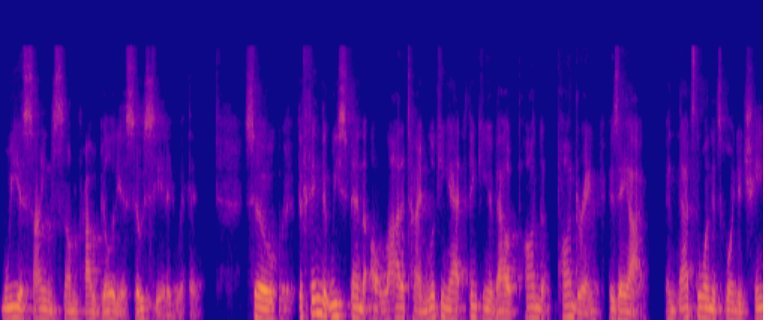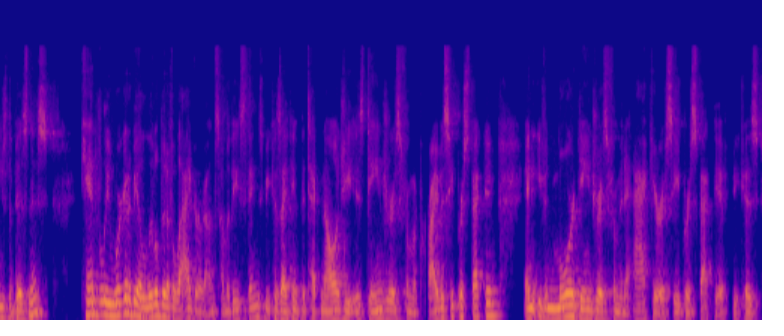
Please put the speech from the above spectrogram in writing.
we assign some probability associated with it. So the thing that we spend a lot of time looking at, thinking about, pond- pondering is AI. And that's the one that's going to change the business. Candidly, we're going to be a little bit of a laggard on some of these things because I think the technology is dangerous from a privacy perspective and even more dangerous from an accuracy perspective because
